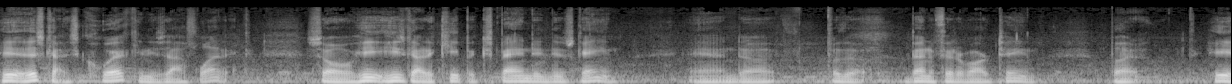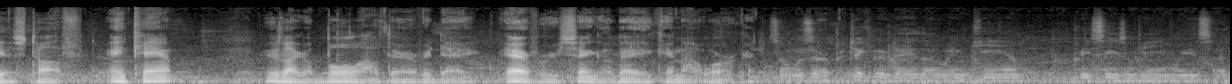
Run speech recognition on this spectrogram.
He, this guy's quick and he's athletic. So he, he's got to keep expanding his game and uh, for the benefit of our team. But he is tough. In camp, he was like a bull out there every day. Every single day he came out working. So was there a particular day though in camp, preseason game where you said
